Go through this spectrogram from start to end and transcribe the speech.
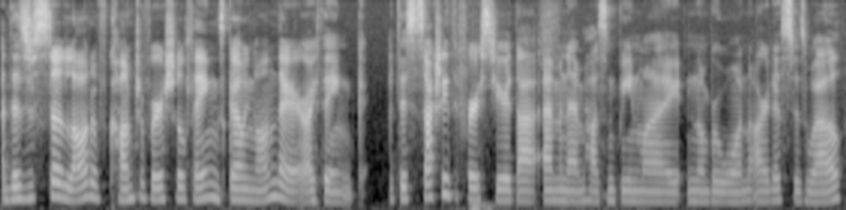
There's just a lot of controversial things going on there, I think. This is actually the first year that Eminem hasn't been my number one artist as well.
